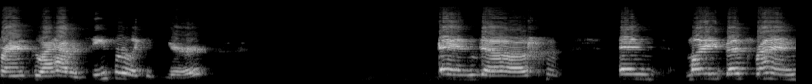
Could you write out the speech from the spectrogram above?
friends who I haven't seen for like a year, and uh, and my best friend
